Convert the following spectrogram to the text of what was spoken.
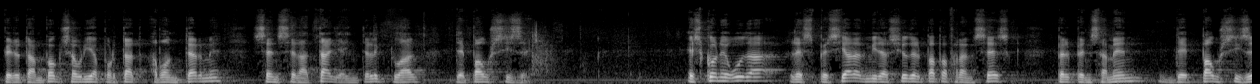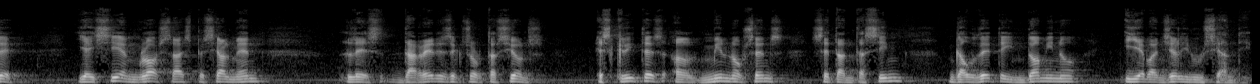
però tampoc s'hauria portat a bon terme sense la talla intel·lectual de Pau VI. És coneguda l'especial admiració del papa Francesc pel pensament de Pau VI i així englossa especialment les darreres exhortacions escrites el 1975 Gaudete Indomino i Evangeli Nunciandi.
